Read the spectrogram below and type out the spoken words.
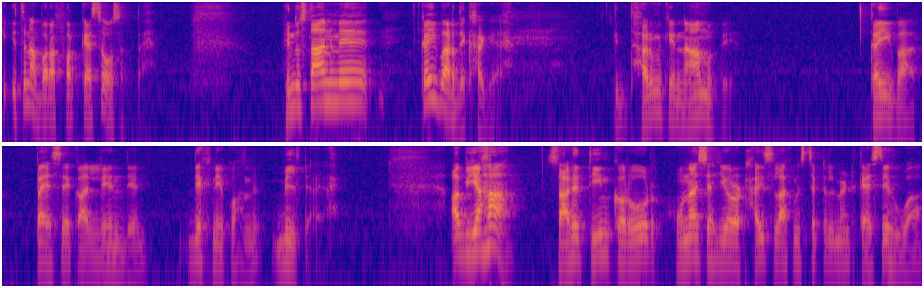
कि इतना बड़ा फ़र्क कैसे हो सकता है। हिंदुस्तान में कई बार देखा गया है कि धर्म के नाम पे कई बार पैसे का लेन देन देखने को हमें मिलते आया है। अब यहाँ साढ़े तीन करोड़ होना चाहिए और अट्ठाईस लाख में सेटलमेंट कैसे हुआ,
